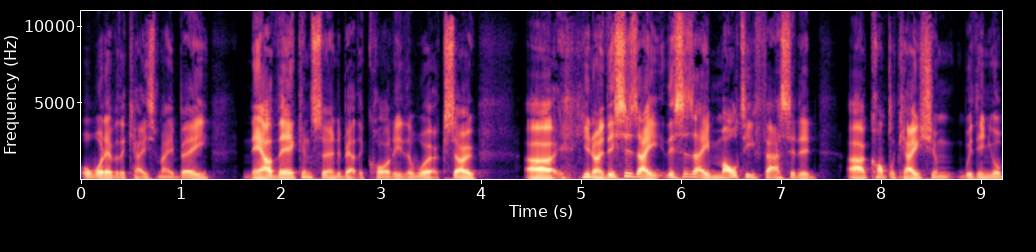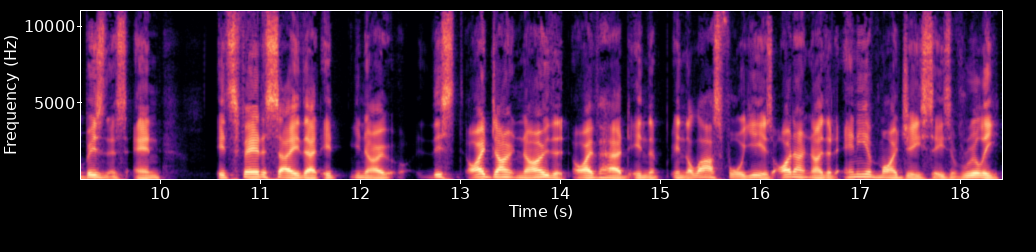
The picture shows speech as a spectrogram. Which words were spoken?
or whatever the case may be? Now they're concerned about the quality of the work. So uh, you know this is a this is a multifaceted uh, complication within your business, and it's fair to say that it you know this I don't know that I've had in the in the last four years. I don't know that any of my GCs have really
